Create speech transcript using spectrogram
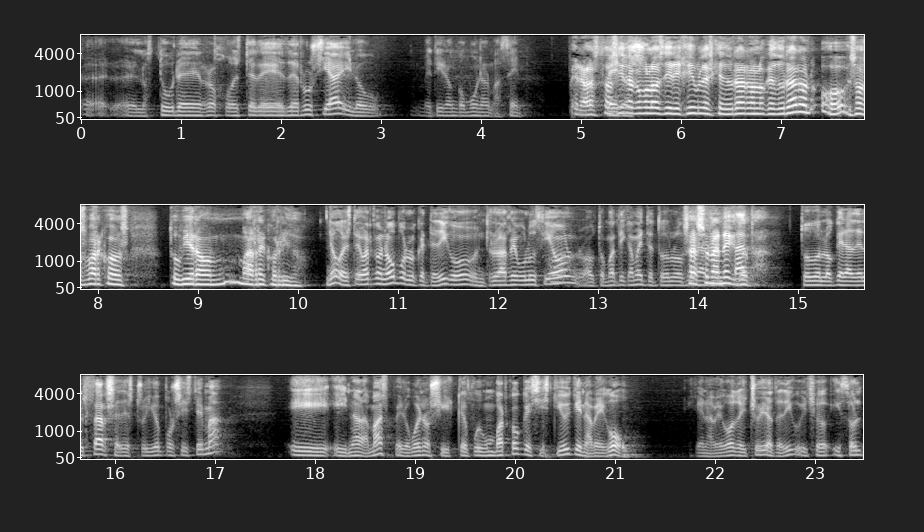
eh, el octubre rojo este de, de Rusia y lo metieron como un almacén. ¿Pero esto ha sido como los dirigibles que duraron lo que duraron o esos barcos tuvieron más recorrido? No, este barco no, por lo que te digo, entró la revolución, automáticamente todo lo O sea, es una anécdota. Todo lo que era del zar se destruyó por sistema y, nada más. Pero bueno, sí que fue un barco que existió y que navegó. Que navegó, de hecho, ya te digo, hizo, el,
